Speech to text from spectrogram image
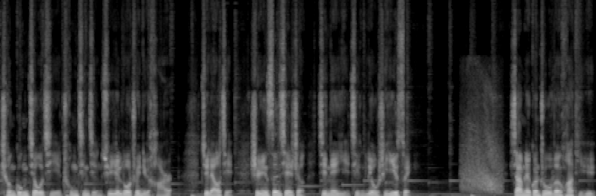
成功救起重庆景区一落水女孩。据了解，史云森先生今年已经六十一岁。下面来关注文化体育。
